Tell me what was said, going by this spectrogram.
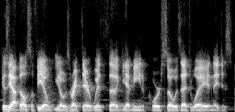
Because yeah, Bella Sofia, you know, was right there with uh, Gamine, of course. So was Edgeway, and they just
